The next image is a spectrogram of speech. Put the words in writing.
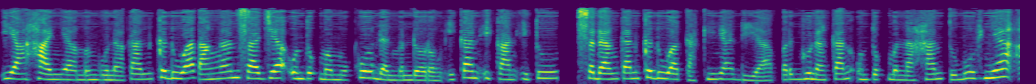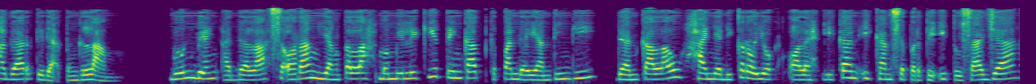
ia hanya menggunakan kedua tangan saja untuk memukul dan mendorong ikan-ikan itu, sedangkan kedua kakinya dia pergunakan untuk menahan tubuhnya agar tidak tenggelam. Bun Beng adalah seorang yang telah memiliki tingkat kepandaian tinggi, dan kalau hanya dikeroyok oleh ikan-ikan seperti itu saja,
